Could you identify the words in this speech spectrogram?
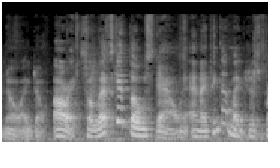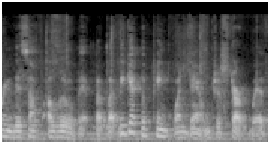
No, I don't. All right, so let's get those down. And I think I might just bring this up a little bit, but let me get the pink one down to start with.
